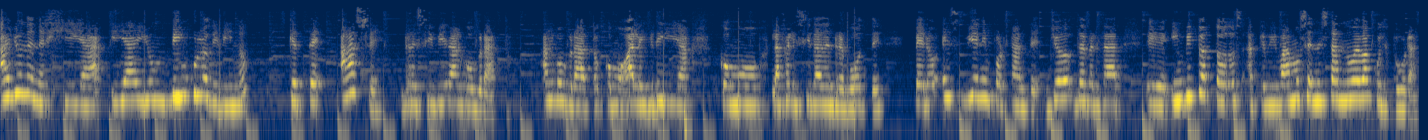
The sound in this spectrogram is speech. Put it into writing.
hay una energía y hay un vínculo divino que te hace recibir algo grato, algo grato como alegría, como la felicidad en rebote, pero es bien importante. Yo de verdad eh, invito a todos a que vivamos en esta nueva cultura.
